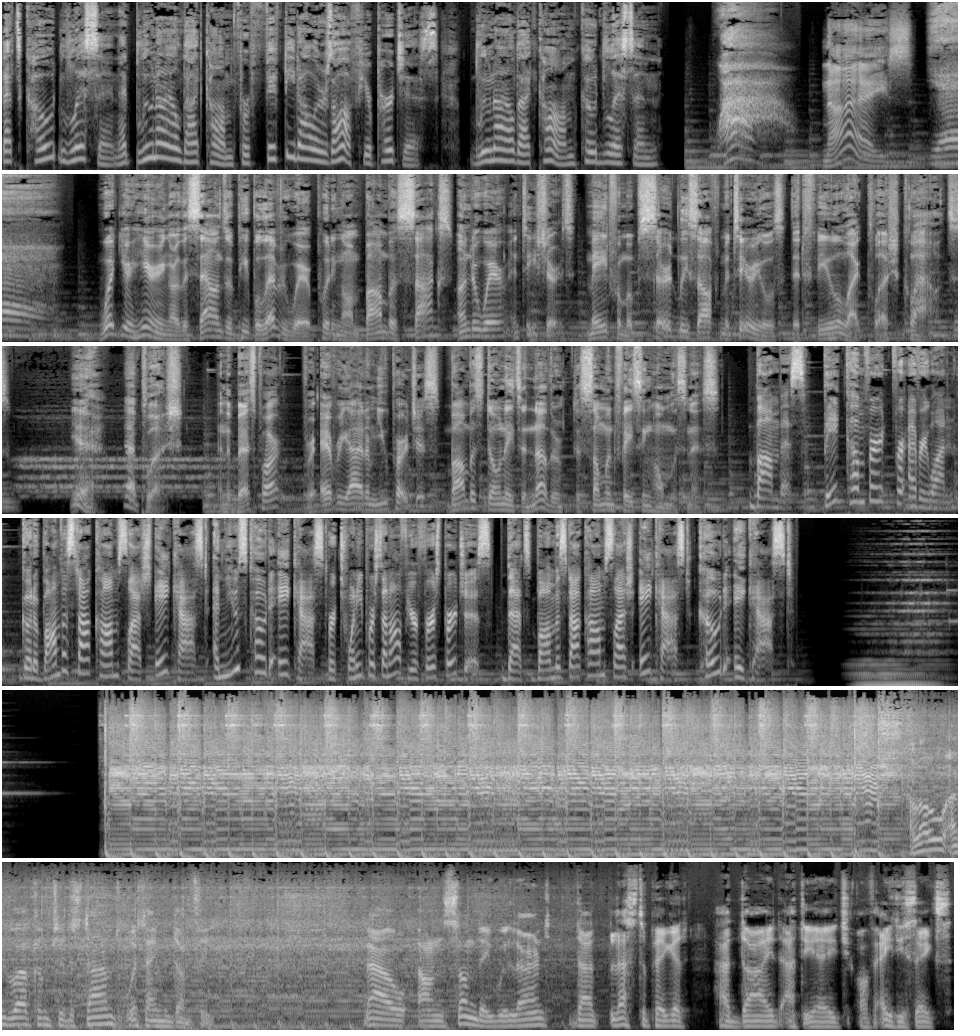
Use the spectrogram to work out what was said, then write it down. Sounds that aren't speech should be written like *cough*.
That's code LISTEN at Bluenile.com for $50 off your purchase. Bluenile.com code LISTEN. Wow! Nice! Yeah! What you're hearing are the sounds of people everywhere putting on Bombas socks, underwear, and t shirts made from absurdly soft materials that feel like plush clouds. Yeah, that plush. And the best part? For every item you purchase, Bombas donates another to someone facing homelessness. Bombas. Big comfort for everyone. Go to bombas.com slash ACAST and use code ACAST for 20% off your first purchase. That's bombas.com slash ACAST. Code ACAST. Hello and welcome to The Stand with Eamon Dunphy. Now, on Sunday, we learned that Lester Piggott had died at the age of 86.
